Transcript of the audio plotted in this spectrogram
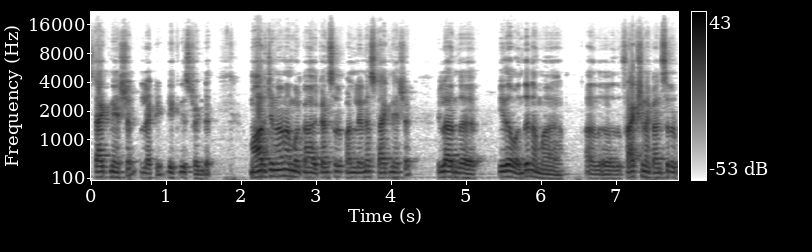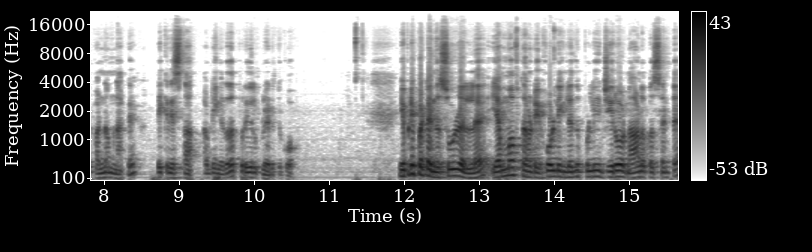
ஸ்டாக்னேஷன் இல்லாட்டி டிக்ரீஸ் ட்ரெண்டு மார்ஜினாக நம்ம கன்சிடர் பண்ணலைன்னா ஸ்டாக்னேஷன் இல்லை அந்த இதை வந்து நம்ம அது ஃப்ராக்ஷனை கன்சிடர் பண்ணோம்னாக்க டிக்ரீஸ் தான் அப்படிங்கிறத புரிதலுக்குள்ள எடுத்துக்குவோம். இப்படிப்பட்ட இந்த சூழலில் எம்எஃப் தன்னுடைய ஹோல்டிங்லேருந்து புள்ளி ஜீரோ நாலு பர்சன்ட்டை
